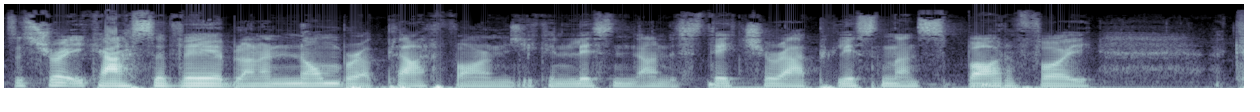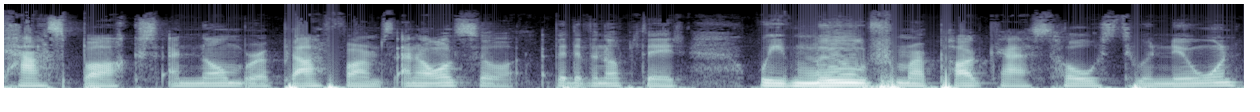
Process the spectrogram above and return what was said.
Cast is available on a number of platforms. You can listen on the Stitcher app, you can listen on Spotify, Castbox, a number of platforms, and also a bit of an update. We've moved from our podcast host to a new one,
